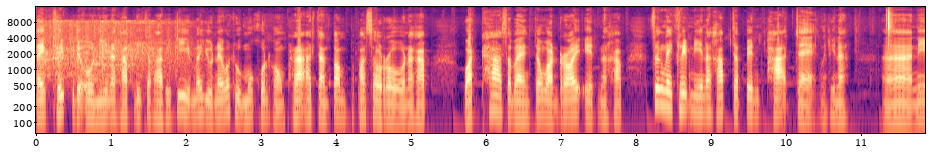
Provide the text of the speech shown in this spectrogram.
ในคลิปวิดีโอนี้นะครับลิศจะพาพี่ๆมาอยู่ในวัตถุมงคลของพระอาจารย์ต้อมประพัสโรนะครับวัดท่าสแบงจังหวัดร้อยเอ็ดนะครับซึ่งในคลิปนี้นะครับจะเป็นพระแจกนะพี่นะอ่านี่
